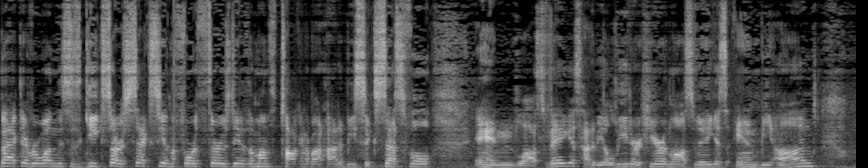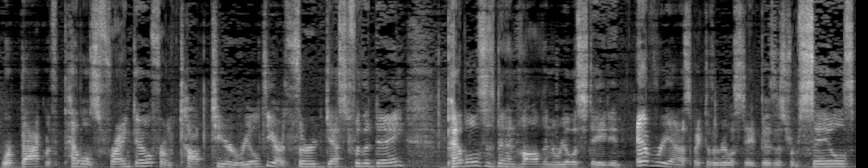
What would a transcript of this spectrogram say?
back, everyone. This is Geeks Are Sexy on the fourth Thursday of the month, talking about how to be successful in Las Vegas, how to be a leader here in Las Vegas and beyond. We're back with Pebbles Franco from Top Tier Realty, our third guest for the day. Pebbles has been involved in real estate in every aspect of the real estate business, from sales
